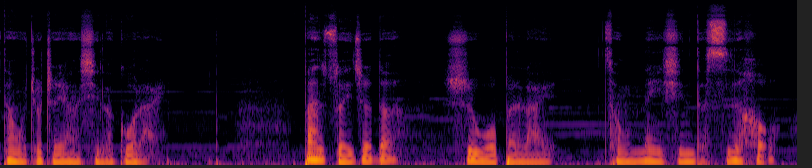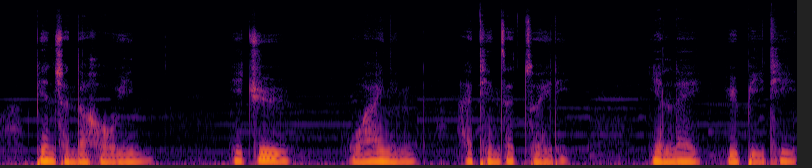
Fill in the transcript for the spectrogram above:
但我就这样醒了过来。伴随着的是我本来从内心的嘶吼变成的喉音，一句“我爱您”还停在嘴里，眼泪与鼻涕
